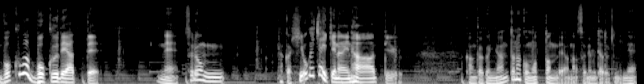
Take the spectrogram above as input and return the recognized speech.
僕は僕であってねそれをなんか広げちゃいけないなーっていう感覚になんとなく思ったんだよなそれ見た時にね。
